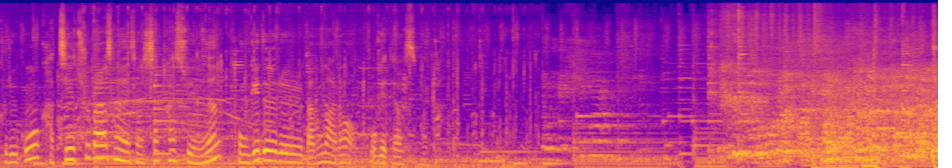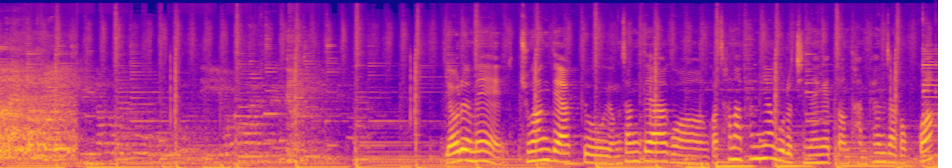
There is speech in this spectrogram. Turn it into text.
그리고 같이 출발선에서 시작할 수 있는 동기들을 만나러 오게 되었습니다. 여름에 중앙대학교 영상대학원과 산업협력으로 진행했던 단편 작업과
